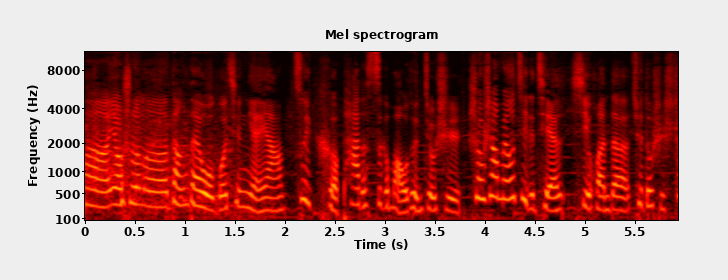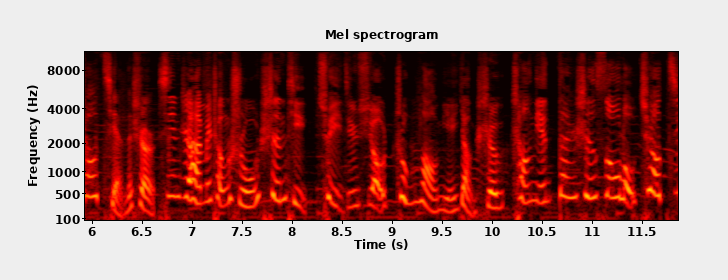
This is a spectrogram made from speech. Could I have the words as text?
啊，要说呢，当代我国青年呀，最可怕的四个矛盾就是手上没有几个钱，喜欢的却都是烧钱的事儿，心智还没成熟，身体却已经需要中老年养生，常年单身 solo，却要经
